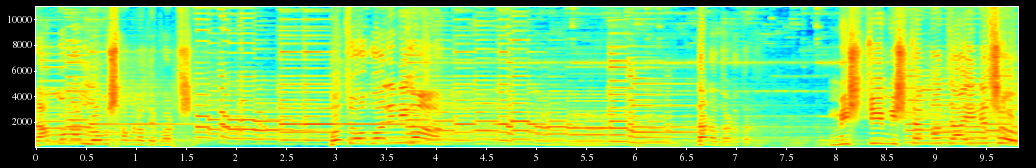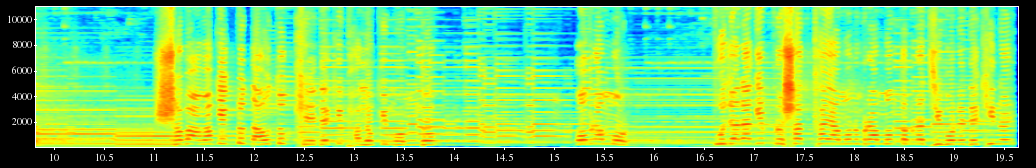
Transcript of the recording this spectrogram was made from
ব্রাহ্মণ আর লোভ সামলাতে পারছে। বলছে ও গোয়ালিনীগণ দাঁড়াও দাঁড়াও দাঁড়াও। মিষ্টি মিষ্টান্ন যা এনেছ সব আমাকে একটু দাও তো খেয়ে দেখি ভালো কি মন্দ। ও ব্রাহ্মণ পূজার আগে প্রসাদ খায় এমন ব্রাহ্মণ তো আমরা জীবনে দেখি নাই।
